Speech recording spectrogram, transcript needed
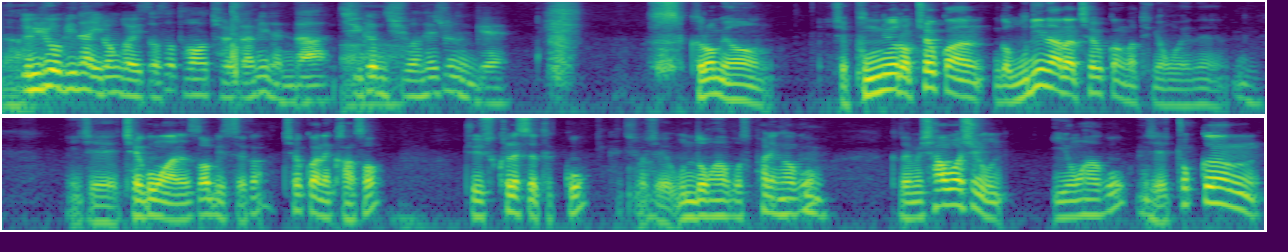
야, 의료비나 이런 거에 있어서 더 절감이 된다. 아. 지금 지원해 주는 게. 그러면 이제 북유럽 체육관, 그러니까 우리나라 체육관 같은 경우에는 이제 제공하는 서비스가 체육관에 가서 주짓수 클래스 듣고 뭐 이제 운동하고 스파링하고 그다음에 샤워실 운- 이용하고 이제 조금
